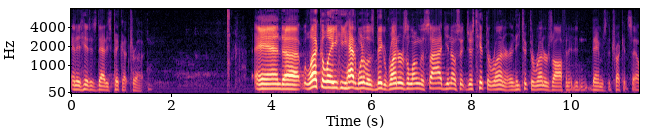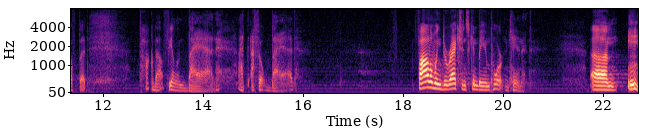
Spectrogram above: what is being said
and it hit his daddy's pickup truck. And uh, luckily, he had one of those big runners along the side, you know, so it just hit the runner, and he took the runners off, and it didn't damage the truck itself. But talk about feeling bad. I, I felt bad. Following directions can be important, can it? Um,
